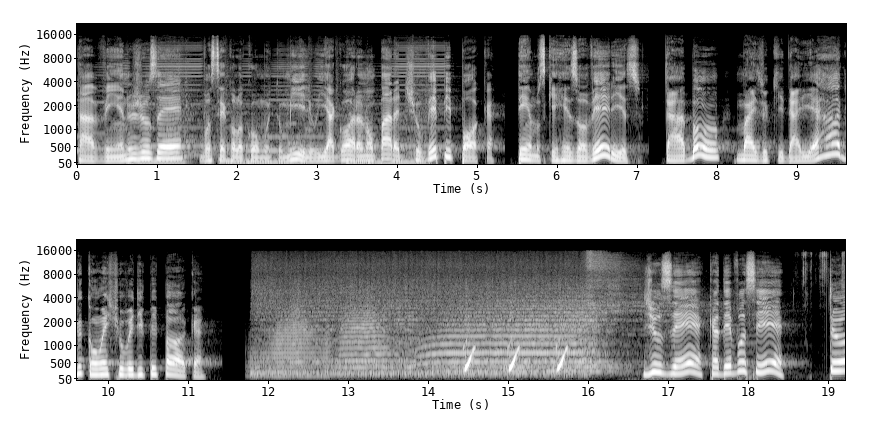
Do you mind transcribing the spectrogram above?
Tá vendo, José? Você colocou muito milho e agora não para de chover pipoca. Temos que resolver isso. Tá bom, mas o que daria errado com a chuva de pipoca? José, cadê você? Tô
